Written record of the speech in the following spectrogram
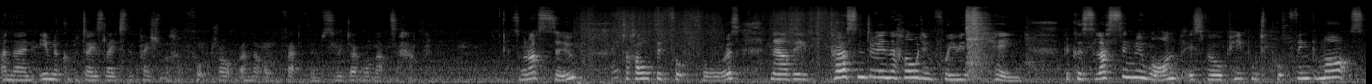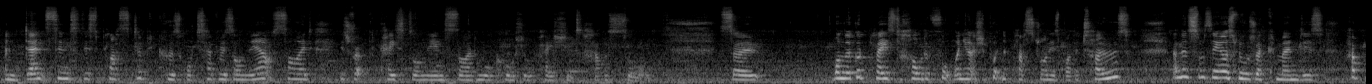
and then even a couple of days later the patient will have foot drop and that will affect them so we don't want that to happen. So I'm going to ask Sue to hold the foot for us. Now the person doing the holding for you is key because the last thing we want is for people to put finger marks and dents into this plaster because whatever is on the outside is replicated on the inside and will cause your patient to have a sore. So one of the good places to hold a foot when you're actually putting the plaster on is by the toes. And then something else we always recommend is have,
